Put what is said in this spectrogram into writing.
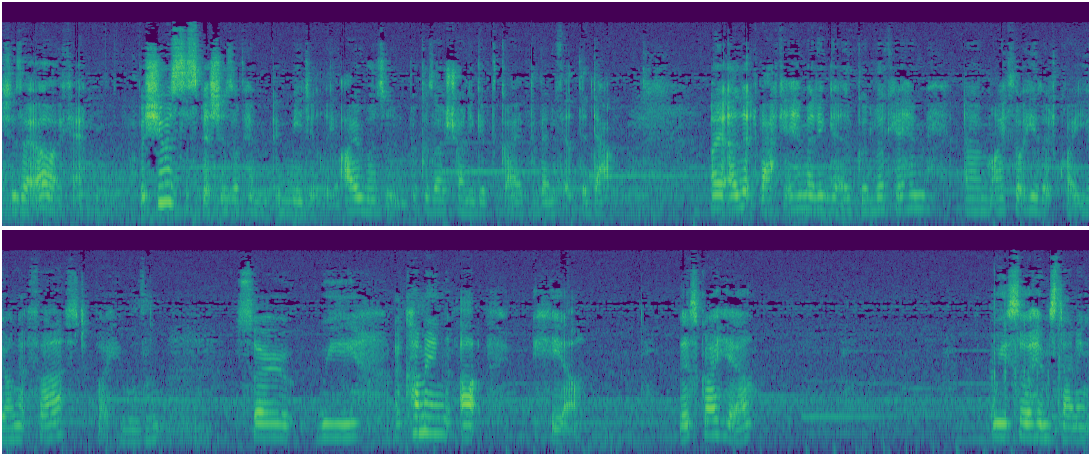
she's like, oh, okay. But she was suspicious of him immediately. I wasn't because I was trying to give the guy the benefit of the doubt. I, I looked back at him, I didn't get a good look at him. Um, I thought he looked quite young at first, but he wasn't. So we are coming up here. This guy here, we saw him standing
